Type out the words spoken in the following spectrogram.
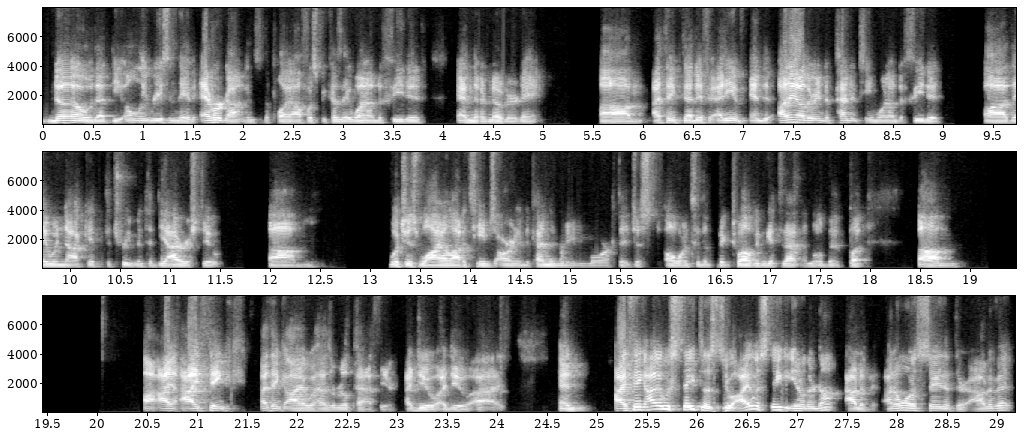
know that the only reason they've ever gotten into the playoff was because they went undefeated and they're Notre Dame. Um, I think that if any of any other independent team went undefeated, uh, they would not get the treatment that the Irish do, um, which is why a lot of teams aren't independent anymore. They just all went to the Big 12. We can get to that in a little bit, but um, I, I think I think Iowa has a real path here. I do, I do. I, and I think Iowa State does too. Iowa State, you know, they're not out of it. I don't want to say that they're out of it,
